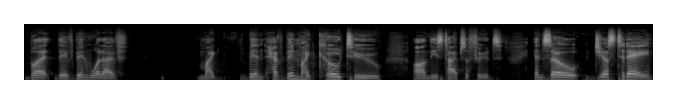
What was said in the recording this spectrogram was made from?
but they've been what I've my been have been my go-to on these types of foods. And so just today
